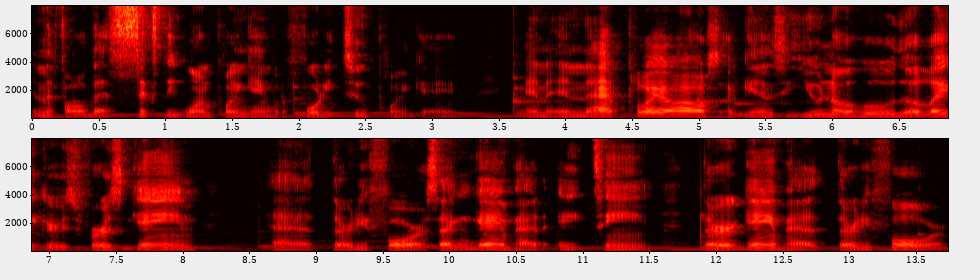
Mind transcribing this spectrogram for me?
and then followed that 61 point game with a 42 point game. And in that playoffs against you know who, the Lakers, first game had 34, second game had 18, third game had 34.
